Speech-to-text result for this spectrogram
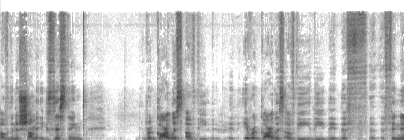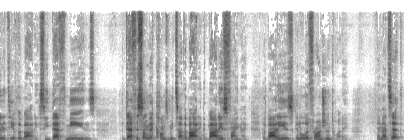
of the neshama existing regardless of the irregardless of the the, the, the, the femininity of the body. See, death means Death is something that comes mitzvah the body. The body is finite. The body is going to live for 120, and that's it.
